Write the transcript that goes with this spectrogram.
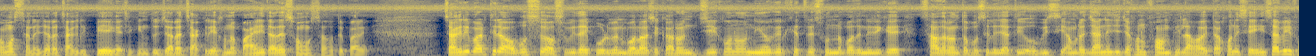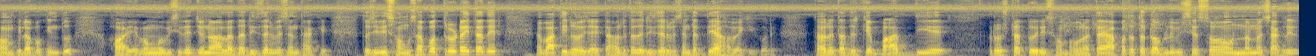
সমস্যা নেই, যারা চাকরি পেয়ে গেছে, কিন্তু যারা চাকরি এখনও পায়নি, তাদের সমস্যা হতে পারে। চাকরি প্রার্থীরা অবশ্যই অসুবিধায় পড়বেন বলা আছে, কারণ যে কোনো নিয়োগের ক্ষেত্রে শূন্যপদে নিরিখে সাধারণ তপশিলি জাতি, ওবিসি, আমরা জানি যে যখন ফর্ম ফিল হয় তখনই সেই হিসাবেই ফর্ম ফিল কিন্তু হয় এবং ওবিসিদের জন্য আলাদা রিজার্ভেশন থাকে। তো যদি শংসাপত্রটাই তাদের বাতিল হয়ে যায়, তাহলে তাদের রিজার্ভেশনটা দেওয়া হবে কি করে? তাহলে তাদেরকে বাদ দিয়ে রোস্টার তৈরি সম্ভব নয়। তাই আপাতত ডব্লিউবিসিএস সহ অন্যান্য চাকরির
